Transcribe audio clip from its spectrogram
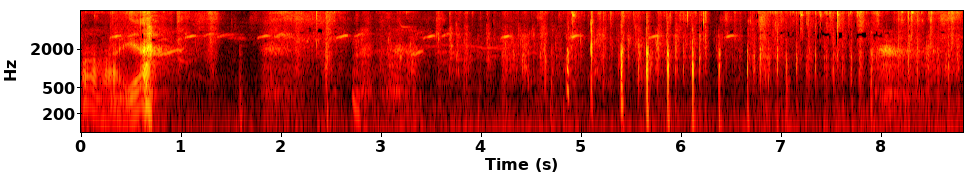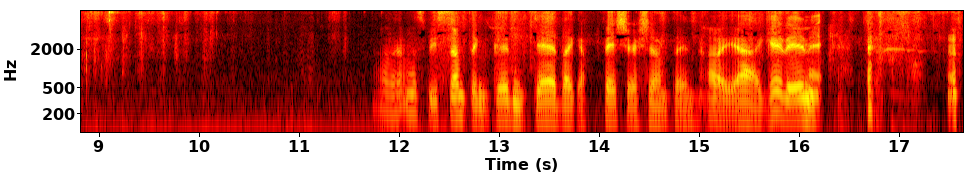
Oh, yeah. Oh, that must be something good and dead, like a fish or something. Oh, yeah, get in it.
